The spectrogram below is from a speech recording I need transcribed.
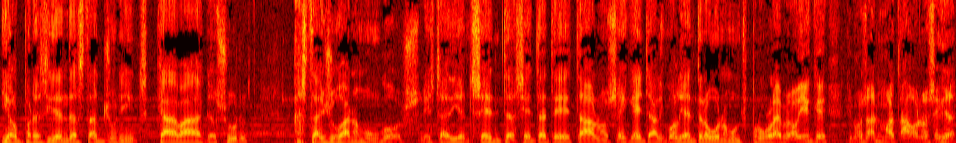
i el president dels Estats Units, cada vegada que surt, està jugant amb un gos. Li està dient, senta, senta-te, tal, no sé què, i tal. I quan li entra un amb uns problemes, oye, que, que nos han matado, no sé què,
